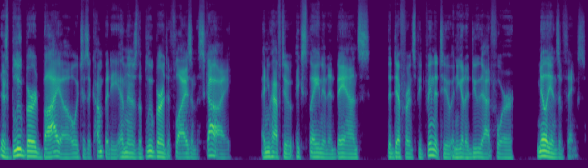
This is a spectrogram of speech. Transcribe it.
There's Bluebird Bio, which is a company, and then there's the bluebird that flies in the sky. And you have to explain in advance the difference between the two. And you got to do that for millions of things.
